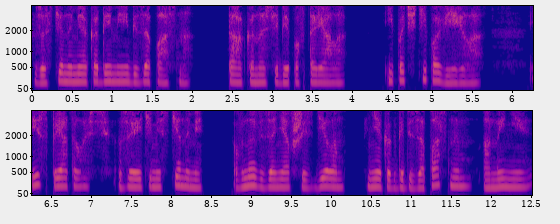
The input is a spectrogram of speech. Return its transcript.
За стенами Академии безопасно. Так она себе повторяла. И почти поверила. И спряталась за этими стенами, вновь занявшись делом, некогда безопасным, а ныне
